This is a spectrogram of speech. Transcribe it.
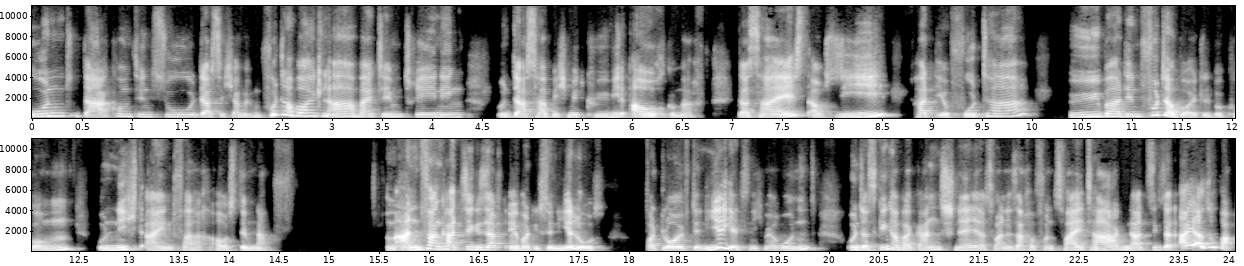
Und da kommt hinzu, dass ich ja mit dem Futterbeutel arbeite im Training und das habe ich mit Küwi auch gemacht. Das heißt, auch sie hat ihr Futter über den Futterbeutel bekommen und nicht einfach aus dem Napf. Am Anfang hat sie gesagt, ey, was ist denn hier los? Was läuft denn hier jetzt nicht mehr rund? Und das ging aber ganz schnell. Das war eine Sache von zwei Tagen. Da hat sie gesagt, ah ja, super,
